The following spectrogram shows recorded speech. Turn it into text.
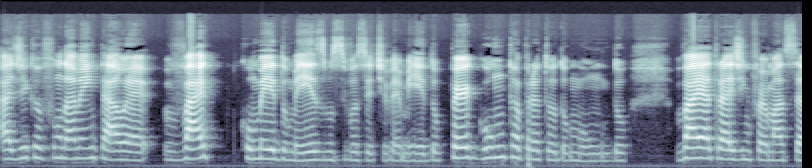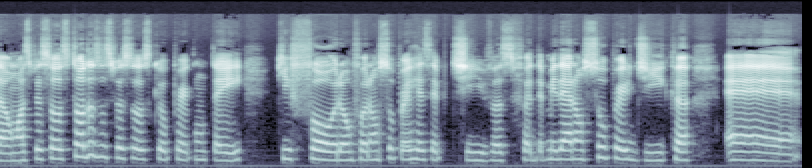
a dica fundamental é vai com medo mesmo, se você tiver medo, pergunta para todo mundo, vai atrás de informação. As pessoas, todas as pessoas que eu perguntei que foram, foram super receptivas, me deram super dica. É,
